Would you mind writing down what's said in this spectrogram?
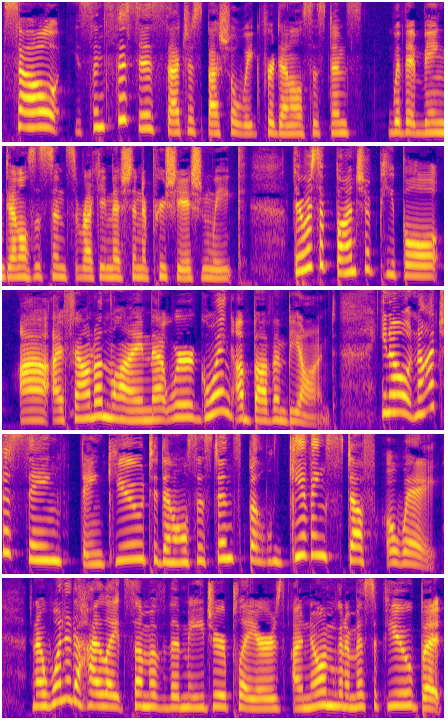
So since this is such a special week for dental assistants with it being dental assistants recognition appreciation week there was a bunch of people uh, i found online that were going above and beyond. You know not just saying thank you to dental assistants but giving stuff away. And i wanted to highlight some of the major players. I know i'm going to miss a few but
